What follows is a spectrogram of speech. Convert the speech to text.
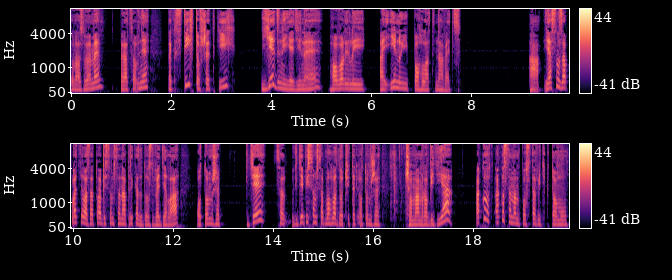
to nazveme pracovne, tak z týchto všetkých jedny jediné hovorili aj iný pohľad na vec. A ja som zaplatila za to, aby som sa napríklad dozvedela o tom, že kde sa, kde by som sa mohla dočítať o tom, že čo mám robiť ja? Ako, ako sa mám postaviť k tomu,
